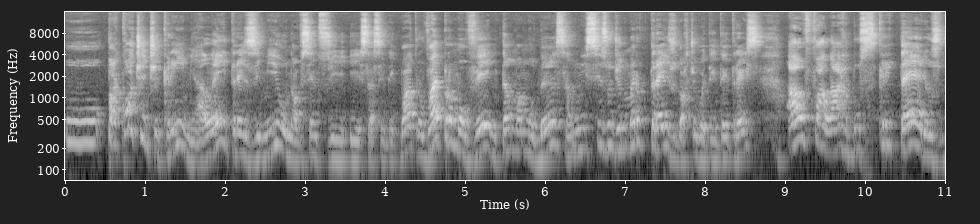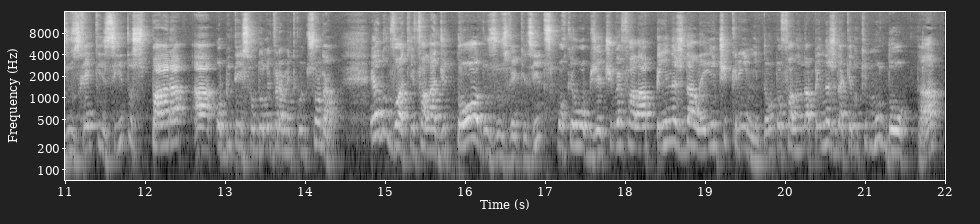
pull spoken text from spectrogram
O pacote anticrime, a Lei 13.964, vai promover então uma mudança no inciso de número 3 do artigo 83, ao falar dos critérios, dos requisitos para a obtenção do livramento condicional. Eu não vou aqui falar de todos os requisitos, porque o objetivo é falar apenas da lei anticrime, então estou falando apenas daquilo que mudou, tá?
